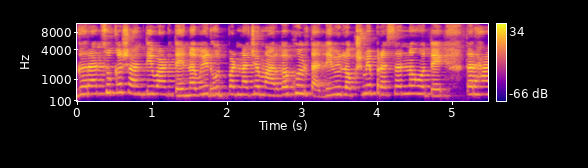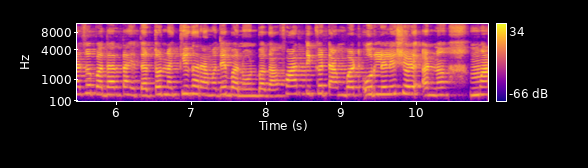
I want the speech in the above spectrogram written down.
घरात सुख शांती वाढते. नवीन उत्पन्नाचे मार्ग खुलतात. देवी लक्ष्मी प्रसन्न होते. तर हा जो पदार्थ आहे तर तो नक्की घरामध्ये बनवून बघा. फार तिखट आंबट उरलेले शेळे अन्न मा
